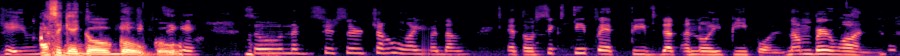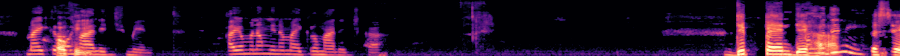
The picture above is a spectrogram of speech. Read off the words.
Game. Ah, sige, go, go, go. sige. So, nag-search ako ngayon ng ito, 60 pet peeves that annoy people. Number one, micromanagement. Okay. Ayaw mo nang mina-micromanage ka? Depende ha. Din eh. Kasi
